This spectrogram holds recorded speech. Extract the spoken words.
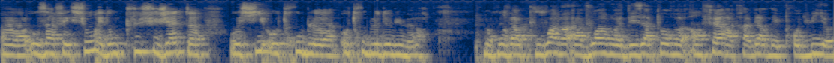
aux infections et donc plus sujette aussi aux troubles de l'humeur. Donc on va pouvoir avoir des apports en fer à travers des produits euh,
